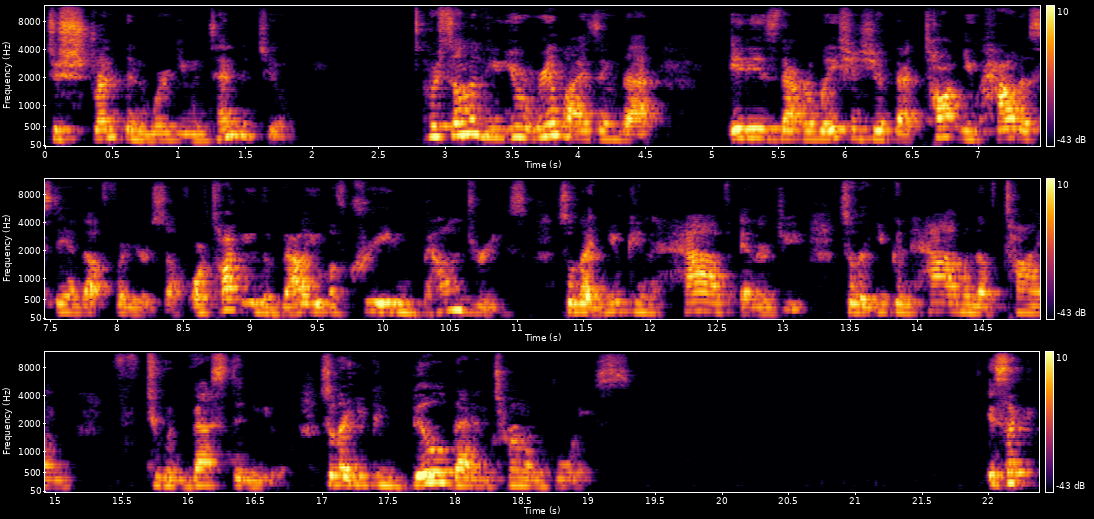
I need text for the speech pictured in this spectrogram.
to strengthen where you intended to. For some of you, you're realizing that it is that relationship that taught you how to stand up for yourself or taught you the value of creating boundaries so that you can have energy, so that you can have enough time to invest in you, so that you can build that internal voice. It's like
